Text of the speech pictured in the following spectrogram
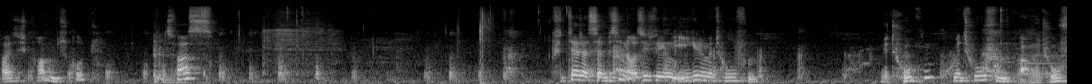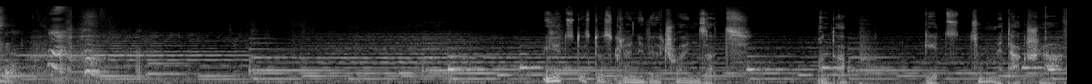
Weiß ich Gramm, ist gut. Das war's. Ich finde ja, dass er ein bisschen aussieht wie ein Igel mit Hufen. Mit Hupen? Mit Hufen. Ah, mit Hufen. Jetzt ist das kleine Wildschwein satt. Und ab geht's zum Mittagsschlaf.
